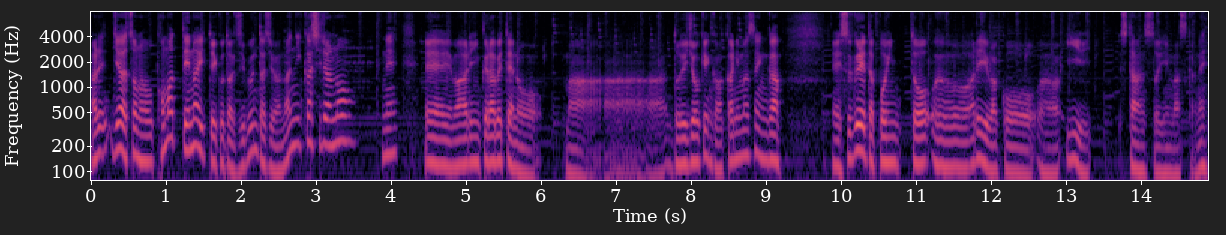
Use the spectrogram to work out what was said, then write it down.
あれじゃあその困ってないということは自分たちは何かしらのね、えー、周りに比べてのまあどういう条件か分かりませんがえ優れたポイント、あるいはこう、いいスタンスといいますかね、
